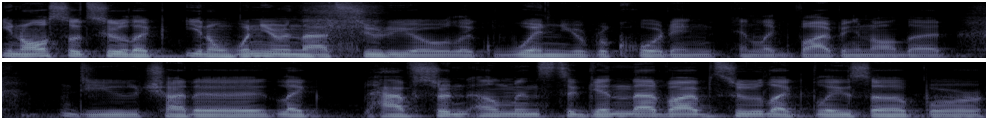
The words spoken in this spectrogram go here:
you know, also too, like you know, when you're in that studio, like when you're recording and like vibing and all that, do you try to like have certain elements to get in that vibe too, like blaze up or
